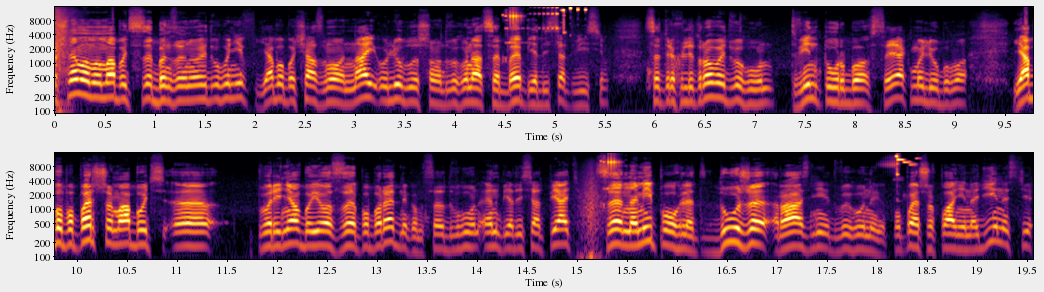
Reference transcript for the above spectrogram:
Почнемо ми, мабуть, з бензинових двигунів. Я б почав з мого найулюбленішого двигуна це Б58. Це трьохлітровий двигун, твін турбо, все як ми любимо. Я би, по-перше, мабуть, е, порівняв би його з попередником. Це двигун N55. Це, на мій погляд, дуже різні двигуни. По-перше, в плані надійності,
